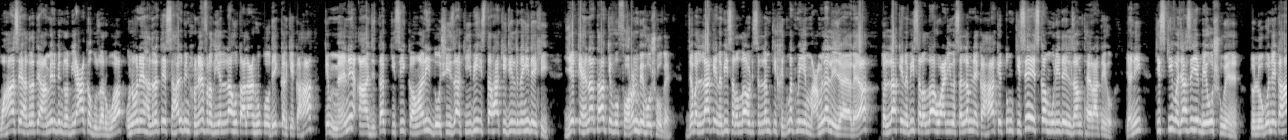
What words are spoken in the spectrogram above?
वहाँ से हज़रत आमिर बिन रबिया का गुजर हुआ। उन्होंने हज़रत सहल बिन हुनैफ रज़ी अल्लाह को देख करके कहा कि मैंने आज तक किसी कंवारी दोशीजा की भी इस तरह की जिल्द नहीं देखी। ये कहना था कि वो फ़ौरन बेहोश हो गए। जब अल्लाह के नबी सल्लल्लाहु अलैहि वसल्लम की खिदमत में ये मामला ले जाया गया तो अल्लाह के नबी सल्लल्लाहु अलैहि वसल्लम ने कहा कि तुम किसे इसका मुरीद इल्ज़ाम ठहराते हो? यानी किसकी वजह से ये बेहोश हुए हैं? तो लोगों ने कहा,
